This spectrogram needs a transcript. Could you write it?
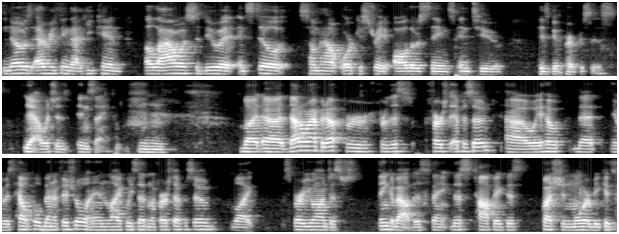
knows everything that he can allow us to do it and still somehow orchestrate all those things into his good purposes. Yeah, which is insane. Mm-hmm. But uh, that'll wrap it up for for this first episode. Uh, we hope that it was helpful, beneficial, and like we said in the first episode, like spur you on to think about this thing, this topic, this question more because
